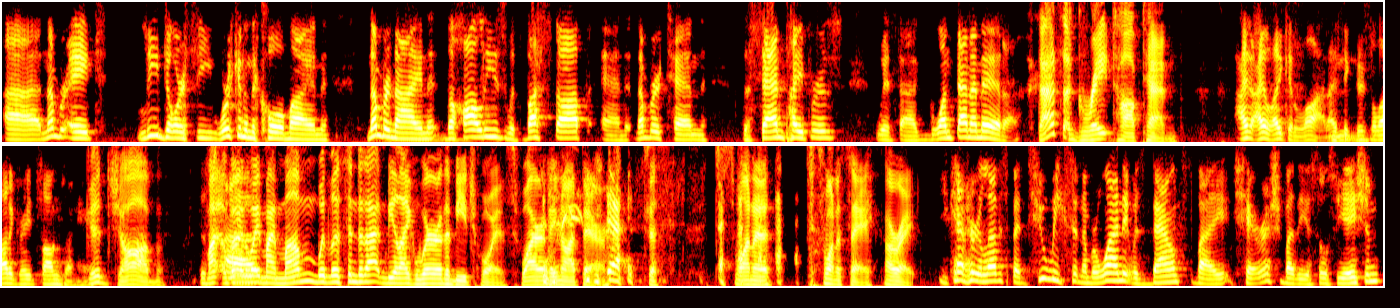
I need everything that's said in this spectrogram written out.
Uh, number eight, Lee Dorsey, Working in the Coal Mine. Number nine, The Hollies with Bus Stop. And number 10, The Sandpipers with uh, Guantanamera. That's a great top ten. I, I like it a lot. I think there's a lot of great songs on here. Good job. This, My, by the uh, way, my mom would listen to that and be like, "Where are the Beach Boys? Why are they not there?" Yes. Just, just want to, just want to say, all right. You Can't Hurry Love spent two weeks at number one. It was bounced by Cherish by the Association.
